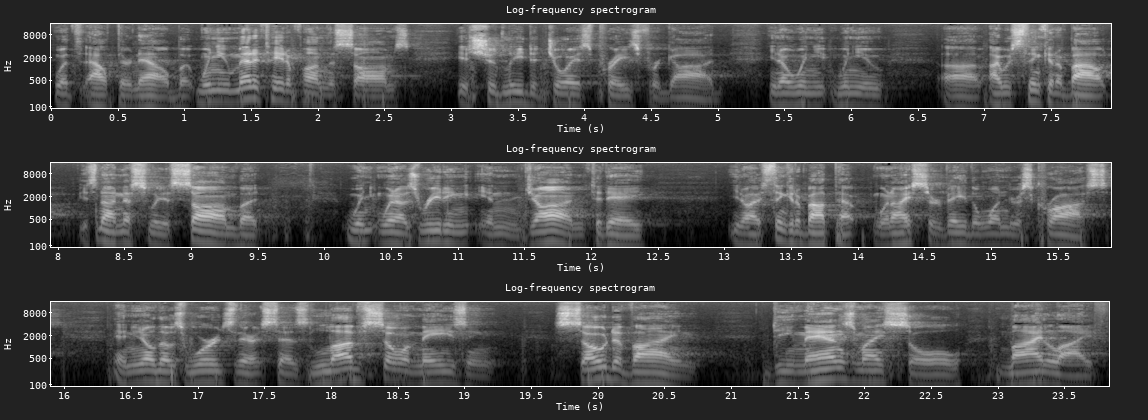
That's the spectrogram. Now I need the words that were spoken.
what's out there now. But when you meditate upon the Psalms, it should lead to joyous praise for God. You know, when you, when you uh, I was thinking about, it's not necessarily a psalm, but when, when I was reading in John today, you know, I was thinking about that when I survey the wondrous cross. And you know those words there, it says, Love so amazing, so divine, demands my soul, my life,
